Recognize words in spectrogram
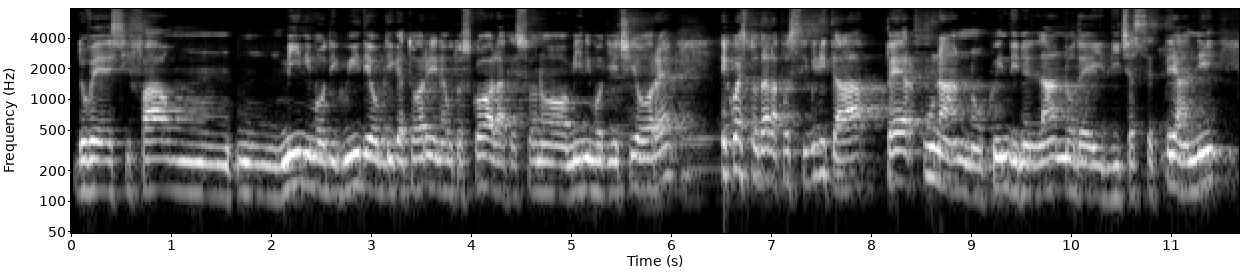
dove si fa un, un, minimo di guide obbligatorie in autoscuola che sono minimo 10 ore e questo dà la possibilità per un anno, quindi nell'anno dei 17 anni,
